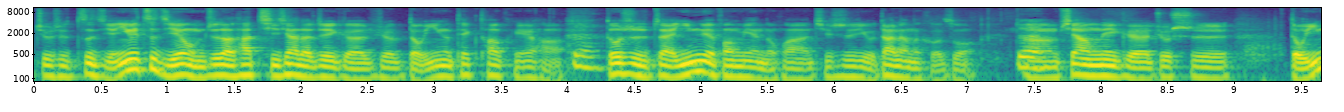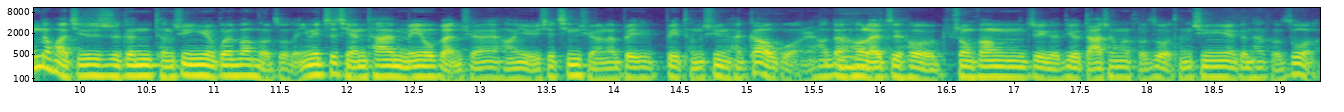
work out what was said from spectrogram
就是字节，因为字节我们知道它旗下的这个就抖音、TikTok 也好，对，都是在音乐方面的话，其实有大量的合作。对，嗯，像那个就是抖音的话，其实是跟腾讯音乐官方合作的，因为之前它没有版权，好像有一些侵权了，被被腾讯还告过，然后但后来最后双方这个就达成了合作，腾讯音乐跟他合作了，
